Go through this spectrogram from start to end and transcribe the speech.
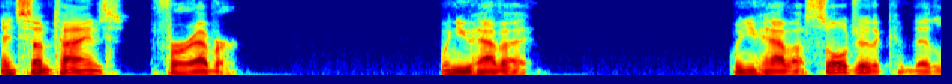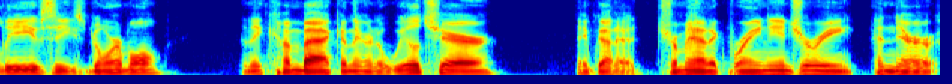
And sometimes forever. when you have a when you have a soldier that, that leaves he's normal and they come back and they're in a wheelchair they've got a traumatic brain injury and they're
